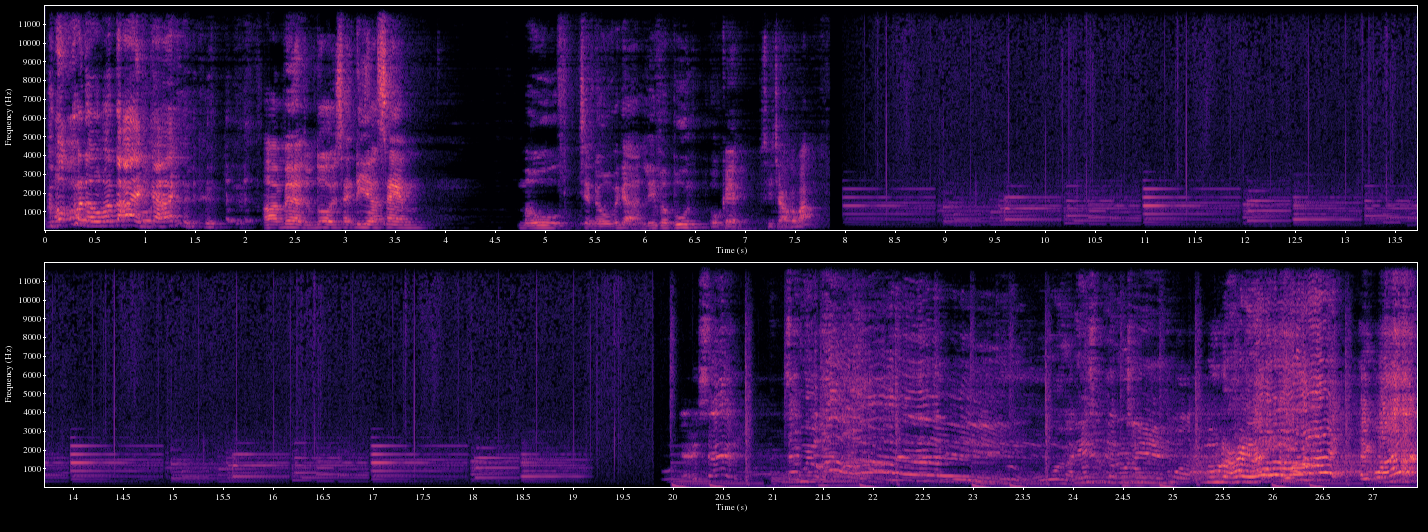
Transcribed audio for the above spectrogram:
gõ vào đầu Van Dijk cái. Rồi bây giờ chúng tôi sẽ đi xem MU chiến đấu với cả Liverpool. ok xin chào các bạn hay quá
